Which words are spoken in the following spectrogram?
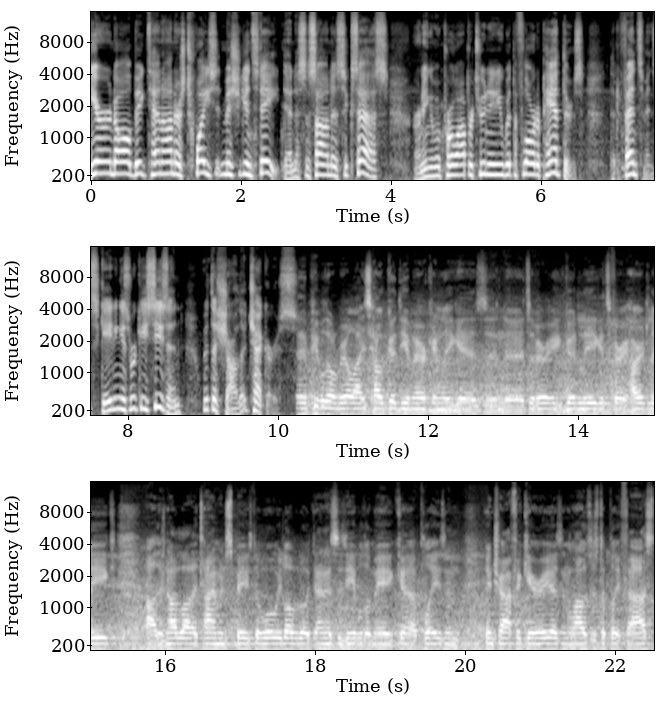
He earned all Big Ten honors twice at Michigan State. Dennis Cesana's success earning him a pro opportunity with the Florida Panthers. The defenseman skating his rookie season with the Charlotte Checkers. Uh, people don't realize how good the American League is, and uh, it's a very good league. It's a very hard league. Uh, there's not a lot of time and space, but what we love about Dennis is able to make uh, plays in, in traffic areas and allows us to play fast.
